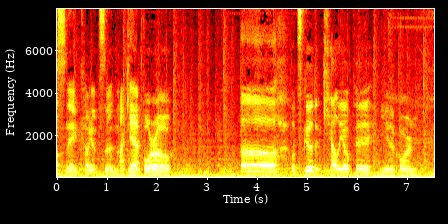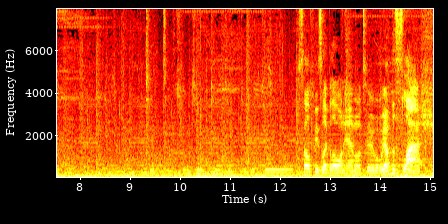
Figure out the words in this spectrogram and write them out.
snake, Hugginson. I can't 4 Uh what's good, Calliope Unicorn? Selphie's like low on ammo too, but we have the slash.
